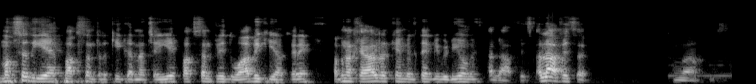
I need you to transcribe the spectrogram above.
मकसद ये है पाकिस्तान तरक्की करना चाहिए। पाकिस्तान के लिए दुआ भी किया करें। अपना ख्याल रखें। मिलते हैं अगली वीडियो में। अल्लाह हाफिज। अल्लाह हाफिज, सर।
